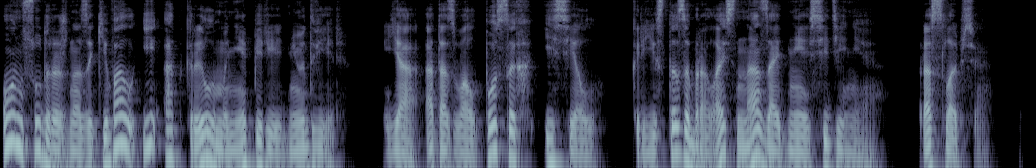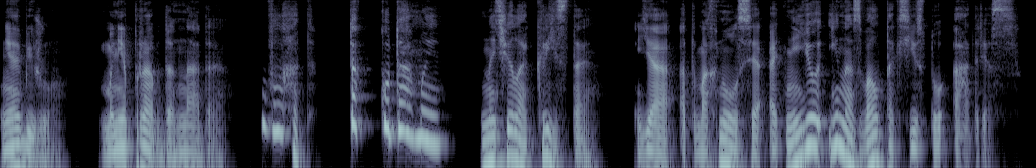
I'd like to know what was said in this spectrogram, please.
Он судорожно закивал и открыл мне переднюю дверь. Я отозвал посох и сел. Криста забралась на заднее сиденье. «Расслабься. Не обижу. Мне правда надо». «Влад, так куда мы?» Начала Криста. Я отмахнулся от нее и назвал таксисту адрес.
